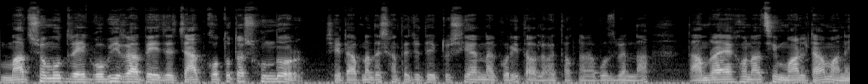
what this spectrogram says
মাঝ সমুদ্রে গভীর রাতে যে চাঁদ কতটা সুন্দর সেটা আপনাদের সাথে যদি একটু শেয়ার না করি, তাহলে হয়তো আপনারা বুঝবেন না। তা আমরা এখন আছি মাল্টা মানে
